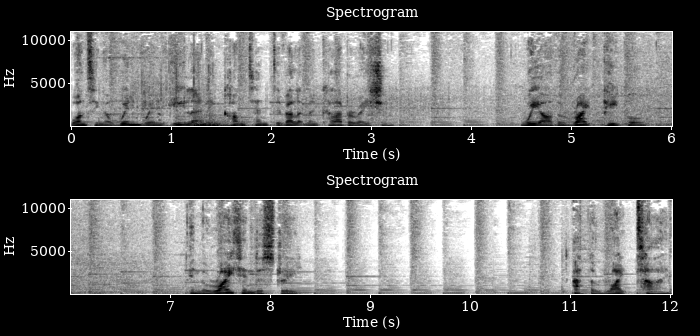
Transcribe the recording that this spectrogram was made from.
wanting a win-win e-learning content development collaboration. We are the right people in the right industry at the right time.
